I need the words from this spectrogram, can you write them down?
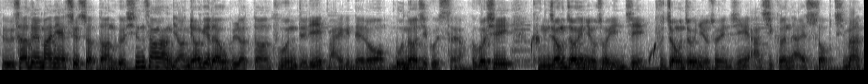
그 의사들만이 할 수 있었던 그 신성한 영역이라고 불렸던 부분들이 말 그대로 무너지고 있어요. 그것이 긍정적인 요소인지 부정적인 요소인지 아직은 알 수 없지만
